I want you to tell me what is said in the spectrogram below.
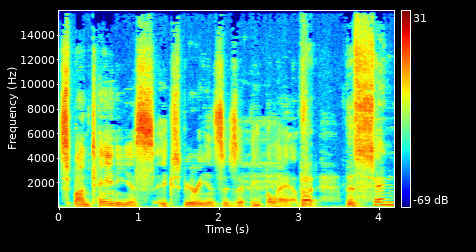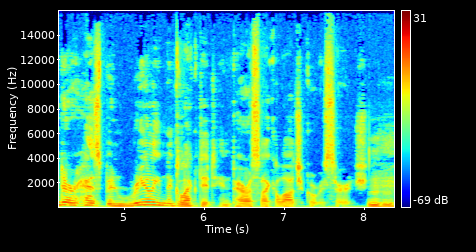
spontaneous experiences that people have. But the sender has been really neglected in parapsychological research. Mm-hmm.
